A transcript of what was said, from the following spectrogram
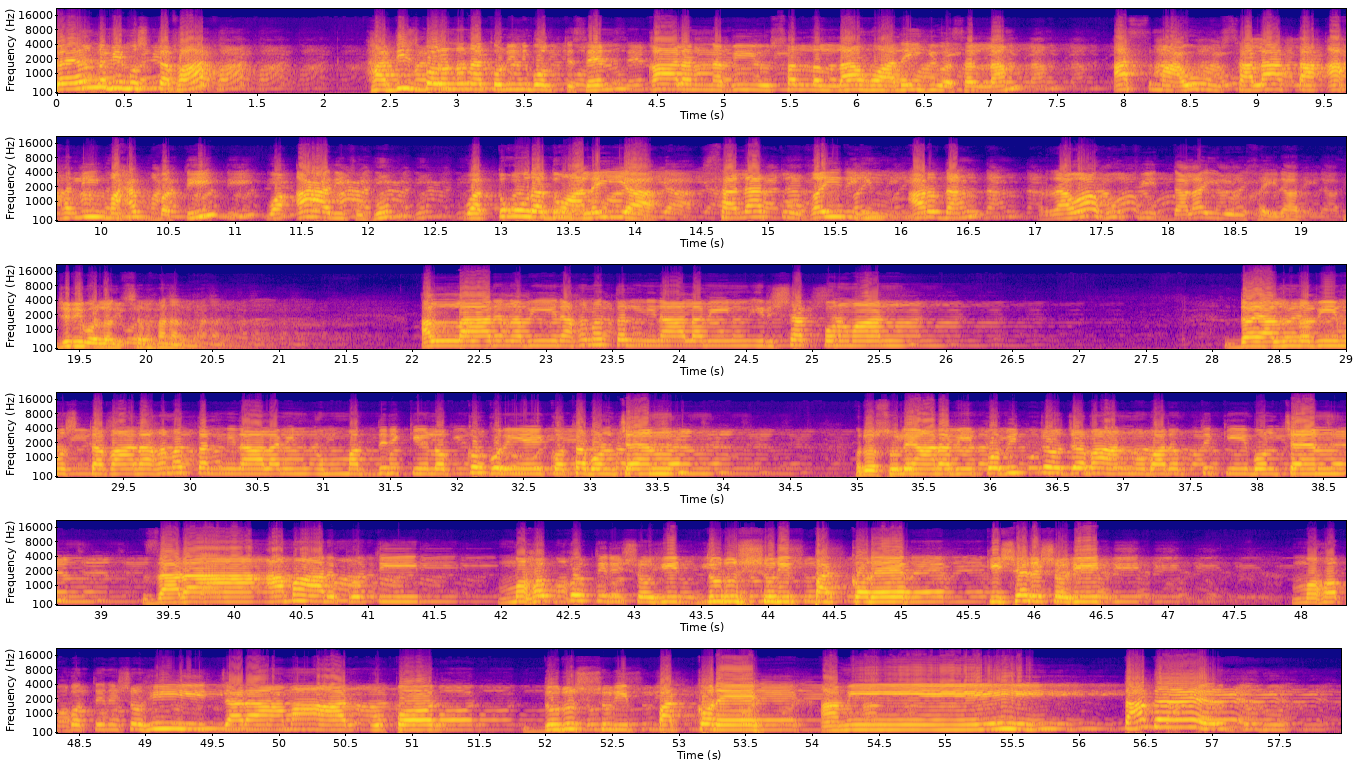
দয়াল নবী মুস্তাফা হাদিস বর্ণনা করিনি বলতেছেন, কালান নবী সাল্লাল্লাহু আলাইহি ওয়াসাল্লাম আসমাউ সালাতা আহলি মাহাব্বতি ওয়া আরিফুহুম ওয়া তুরাদু আলাইয়া সালাতু গায়রিহিম আরদান রাওয়াহু ফি দালাইলুল খাইরাত যদি বলেন, সুবহানাল্লাহ। আল্লাহর নবী রাহমাতাল লিল আলামিন ইরশাদ ফরমান। দয়াল নবী মুস্তাফা রাহমাতাল লিল আলামিন উম্মতদেরকে লক্ষ্য করে এই কথা বলছেন। রসুলে আরবি পবিত্র জবান মুবারক থেকে বলছেন, যারা আমার প্রতি মহব্বতের দুরুদ শরীফ পাঠ করে, কিসের সহিত? মহব্বতের সহিত যারা আমার উপর দুরুদ শরীফ পাঠ করে আমি তাদের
